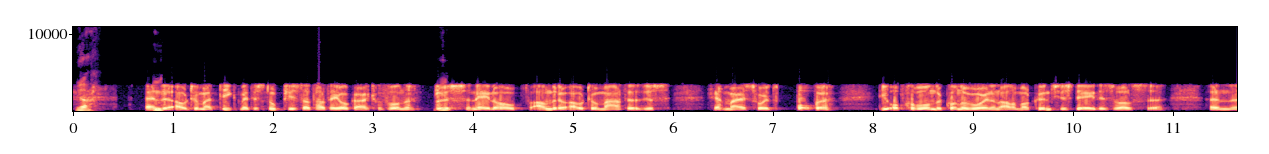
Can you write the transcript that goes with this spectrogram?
Ja. En de automatiek met de snoepjes, dat had hij ook uitgevonden. Plus een hele hoop andere automaten. Dus zeg maar een soort poppen die opgewonden konden worden en allemaal kunstjes deden. Zoals uh, een uh,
